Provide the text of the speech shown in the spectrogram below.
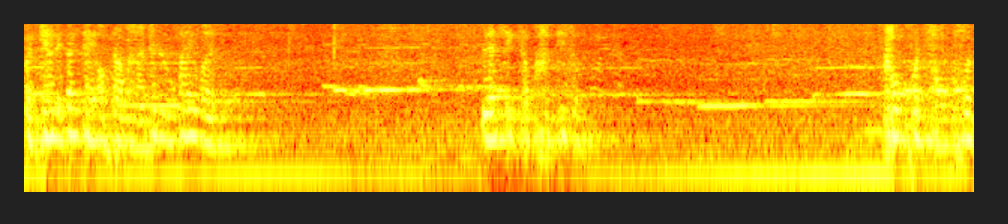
ขวัญแก้วเลยตั้งใจออกตามหาท่านรู้ไอ้วัน และสิ่งสำคัญที่สุด เพราะคนสองคน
